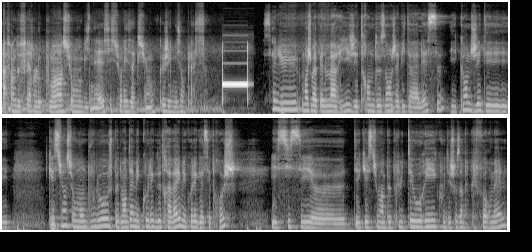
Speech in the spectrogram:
afin de faire le point sur mon business et sur les actions que j'ai mises en place. Salut, moi je m'appelle Marie, j'ai 32 ans, j'habite à Alès et quand j'ai des questions sur mon boulot, je peux demander à mes collègues de travail, mes collègues assez proches. Et si c'est euh, des questions un peu plus théoriques ou des choses un peu plus formelles,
